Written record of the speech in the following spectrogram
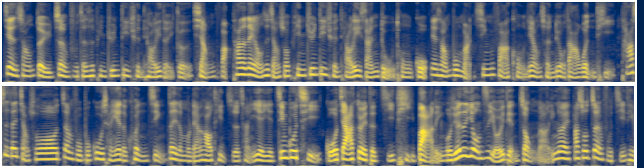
建商对于政府这次平均地权条例的一个想法，它的内容是讲说平均地权条例三读通过，建商不满，新法恐酿成六大问题。他是在讲说政府不顾产业的困境，再怎么良好体质的产业也经不起国家队的集体霸凌。我觉得用字有一点重啦，因为他说政府集体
